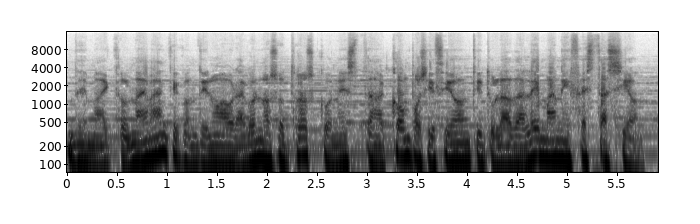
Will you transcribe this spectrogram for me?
de Michael Nyman, que continúa ahora con nosotros con esta composición titulada Le Manifestación.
